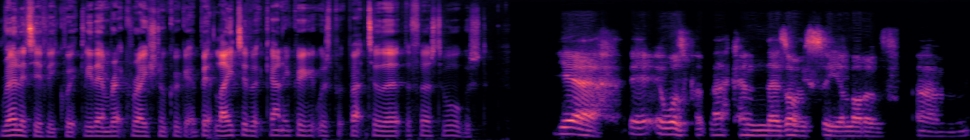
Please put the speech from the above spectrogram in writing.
relatively quickly. Then recreational cricket a bit later, but county cricket was put back till the the first of August. Yeah, it, it, was put back, and there's obviously a lot of um,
